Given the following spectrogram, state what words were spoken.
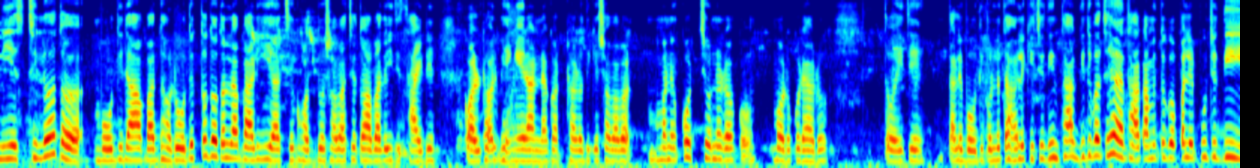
নিয়ে এসেছিল, তো বৌদিরা আবার ধরো ওদের তো দোতলা বাড়ি আছে ঘর দোর সব আছে, তো আবার এই যে সাইডে কল টল ভেঙে রান্নাঘর ঠর ওদিকে সব আবার মানে করছে অন্যরকম, বড় করে আরও তো এই যে তাহলে বৌদি বলল, তাহলে কিছুদিন থাক। দিদি বলছে হ্যাঁ থাক, আমি তো গোপালের পুজো দিই।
